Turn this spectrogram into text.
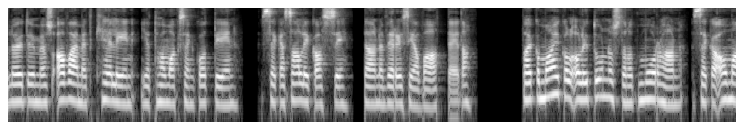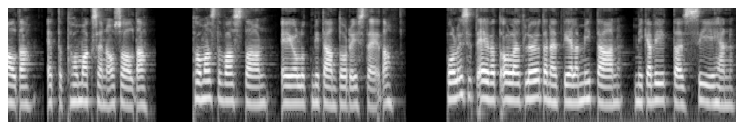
löytyi myös avaimet Kelin ja Thomaksen kotiin sekä salikassi täynnä verisiä vaatteita. Vaikka Michael oli tunnustanut murhan sekä omalta että Thomaksen osalta, Thomasta vastaan ei ollut mitään todisteita. Poliisit eivät olleet löytäneet vielä mitään, mikä viittaisi siihen,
